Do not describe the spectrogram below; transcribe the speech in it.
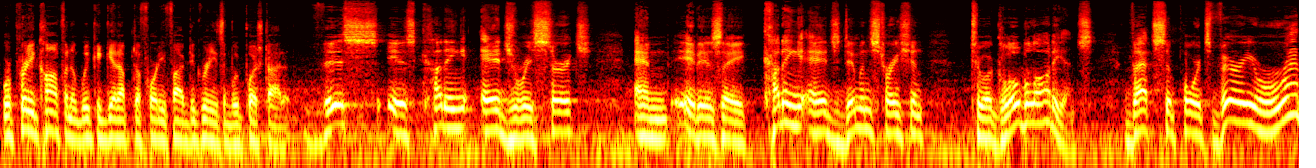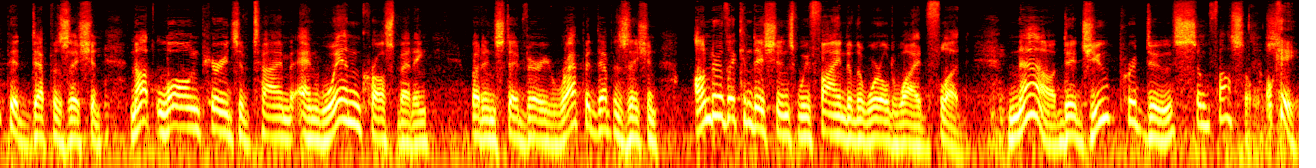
We're pretty confident we could get up to 45 degrees if we pushed at it. This is cutting edge research and it is a cutting edge demonstration to a global audience that supports very rapid deposition, not long periods of time and when cross-bedding, but instead very rapid deposition under the conditions we find in the worldwide flood. Now, did you produce some fossils? Okay,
